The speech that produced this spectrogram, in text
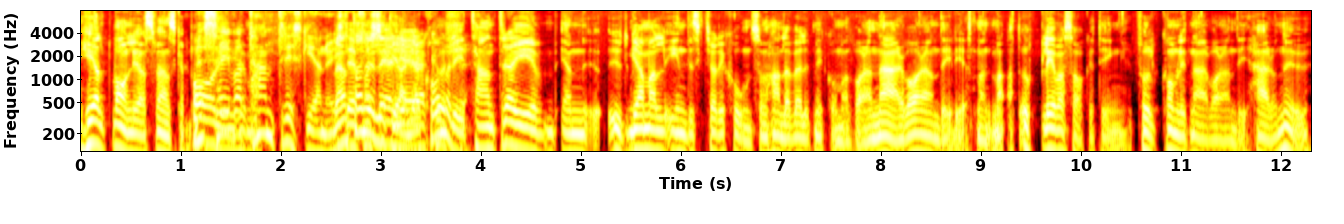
helt vanliga svenska par. Men säg vad man- tantrisk är nu Vänta nu lite grann, jag kommer dit. Tantra är en urgammal indisk tradition som handlar väldigt mycket om att vara närvarande i det, man, att uppleva saker och ting fullkomligt närvarande i här och nu.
